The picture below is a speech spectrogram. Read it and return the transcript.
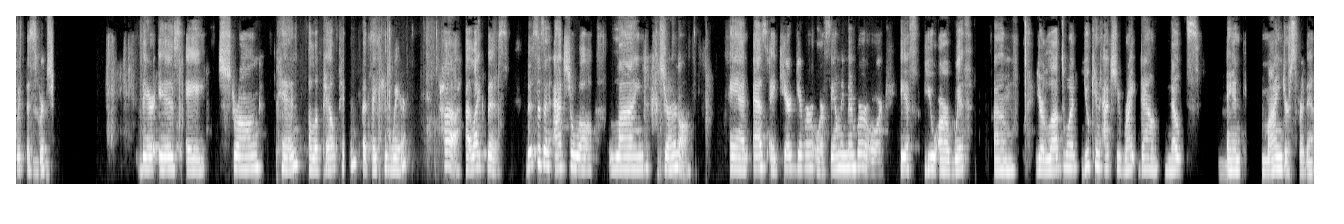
with the mm-hmm. scripture there is a strong pin, a lapel pin that they can wear. Ha, I like this. This is an actual lined journal. And as a caregiver or a family member, or if you are with um, your loved one, you can actually write down notes mm. and reminders for them.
